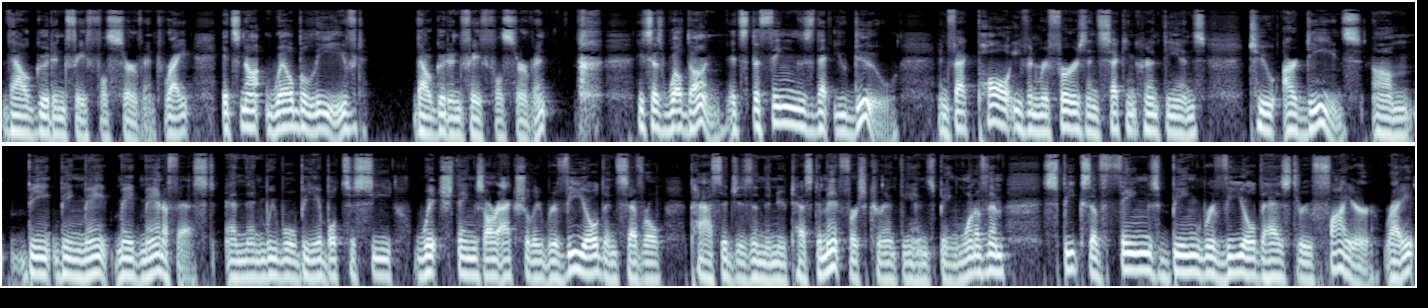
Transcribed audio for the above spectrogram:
thou good and faithful servant, right? It's not well believed, thou good and faithful servant. he says, Well done. It's the things that you do. In fact, Paul even refers in 2 Corinthians to our deeds um, being, being made, made manifest. And then we will be able to see which things are actually revealed in several passages in the New Testament. 1 Corinthians being one of them, speaks of things being revealed as through fire, right?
